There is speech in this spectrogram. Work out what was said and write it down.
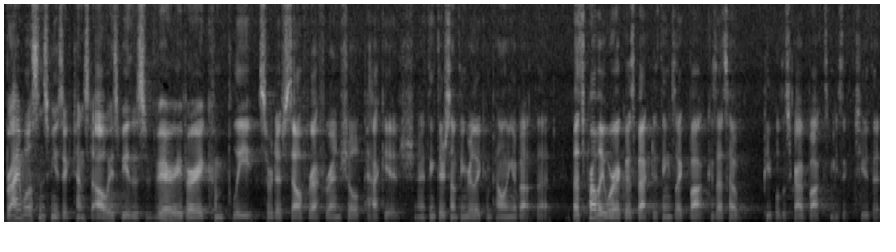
Brian Wilson's music tends to always be this very, very complete sort of self-referential package. And I think there's something really compelling about that. That's probably where it goes back to things like Bach, because that's how people describe Bach's music too, that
